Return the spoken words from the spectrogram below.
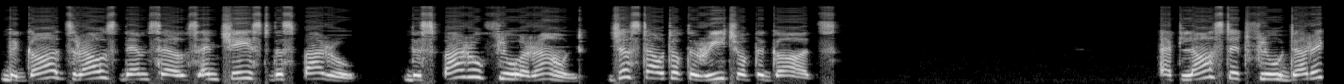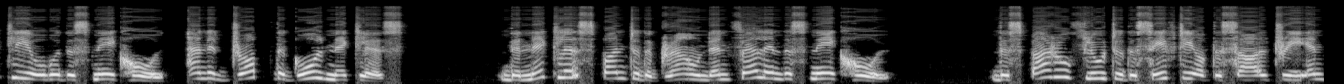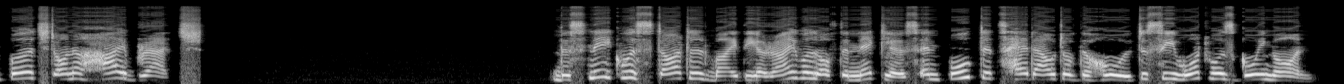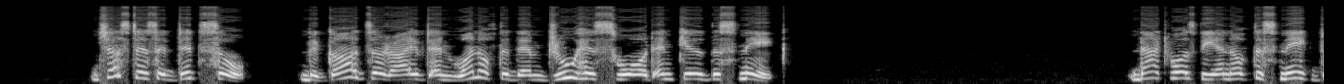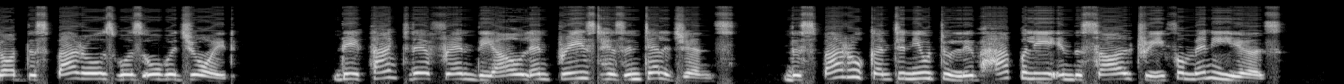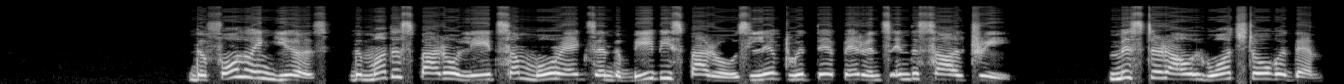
The guards roused themselves and chased the sparrow. The sparrow flew around, just out of the reach of the guards. At last it flew directly over the snake hole, and it dropped the gold necklace. The necklace spun to the ground and fell in the snake hole. The sparrow flew to the safety of the sal tree and perched on a high branch. The snake was startled by the arrival of the necklace and poked its head out of the hole to see what was going on. Just as it did so, the guards arrived and one of them drew his sword and killed the snake. That was the end of the snake. The sparrows was overjoyed. They thanked their friend the owl and praised his intelligence. The sparrow continued to live happily in the sal tree for many years. The following years, the mother sparrow laid some more eggs and the baby sparrows lived with their parents in the sal tree. Mr. Owl watched over them,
